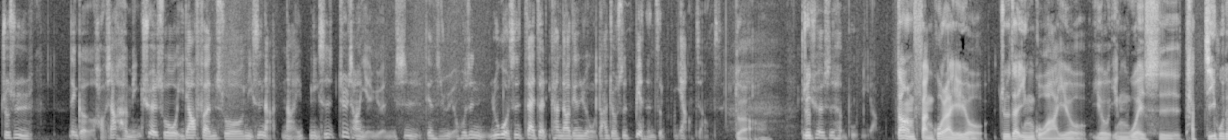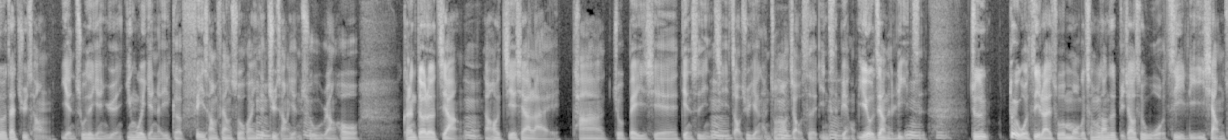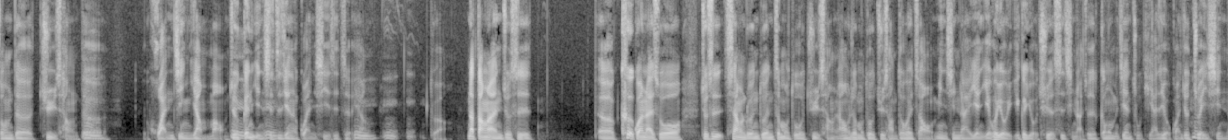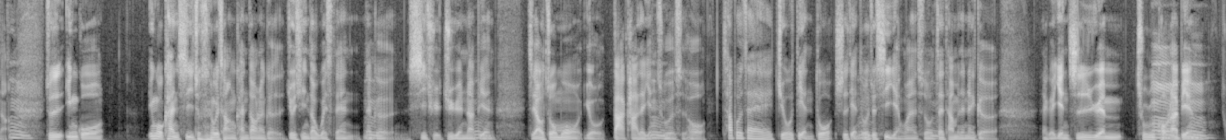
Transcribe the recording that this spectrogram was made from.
就是。那个好像很明确说，一定要分说你是哪哪一，你是剧场演员，你是电视剧演员，或是你如果是在这里看到电视剧演员，他就是变成怎么样这样子。对啊，的确是很不一样。当然反过来也有，就是在英国啊，也有也有因为是他几乎都是在剧场演出的演员，因为演了一个非常非常受欢迎的剧场演出，嗯嗯、然后可能得了奖，嗯，然后接下来。他就被一些电视影集找去演很重要的角色，嗯、因此变红，嗯、也有这样的例子。嗯嗯、就是对我自己来说，某个程度上是比较是我自己理想中的剧场的环境样貌，嗯、就跟影视之间的关系是这样。嗯嗯，嗯嗯对啊。那当然就是。呃，客观来说，就是像伦敦这么多剧场，然后这么多剧场都会找明星来演，也会有一个有趣的事情啦，就是跟我们今天主题还是有关，就追星呐。嗯，就是英国，英国看戏就是会常常看到那个，尤其你到 West End 那个西区剧院那边，嗯、只要周末有大咖在演出的时候，嗯、差不多在九点多、十点多就戏演完的时候，嗯、在他们的那个那个演职员出入口那边。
